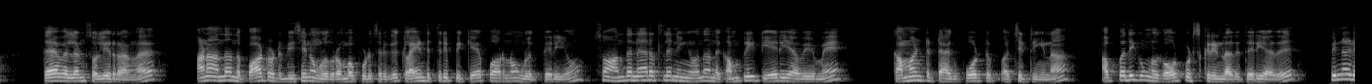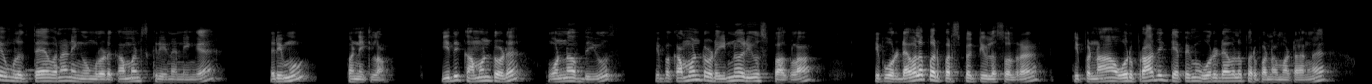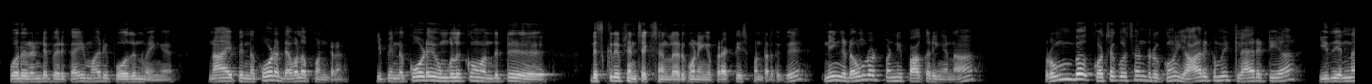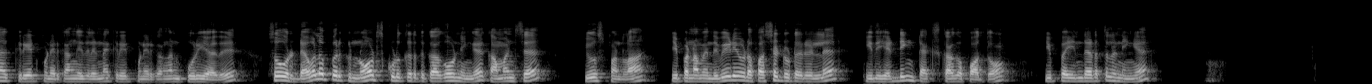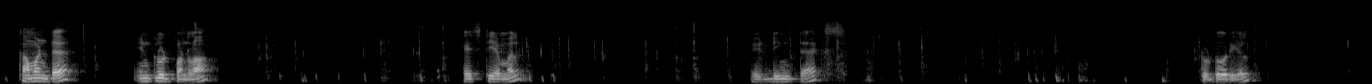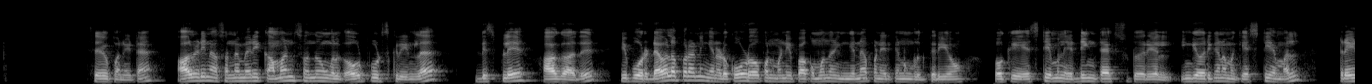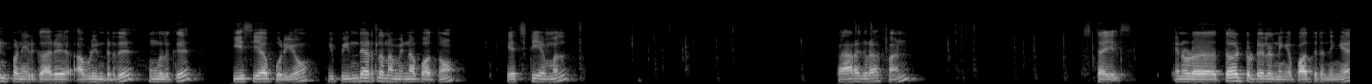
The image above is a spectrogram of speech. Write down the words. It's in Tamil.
தேவையில்லைன்னு சொல்லிடுறாங்க. ஆனால் வந்து அந்த பாட்டோட டிசைன் உங்களுக்கு ரொம்ப பிடிச்சிருக்கு. கிளைண்ட் திருப்பி கேட்பாருன்னு உங்களுக்கு தெரியும். ஸோ அந்த நேரத்தில் நீங்கள் வந்து அந்த கம்ப்ளீட் ஏரியாவையுமே கமெண்ட் டேக் போட்டு வச்சிட்டிங்கன்னா அப்போதைக்கு உங்களுக்கு அவுட்புட் ஸ்க்ரீனில் அது தெரியாது. பின்னாடி உங்களுக்கு தேவைன்னா நீங்கள் உங்களோட கமெண்ட் ஸ்க்ரீனை நீங்கள் ரிமூவ் பண்ணிக்கலாம். இது கமெண்ட்டோட ஒன் ஆஃப் தி யூஸ் இப்போ கமெண்ட்டோட இன்னொரு யூஸ் பார்க்கலாம். இப்போ ஒரு டெவலப்பர் பர்ஸ்பெக்டிவில் சொல்கிறேன் இப்போ நான் ஒரு ப்ராஜெக்ட் எப்பயுமே ஒரு டெவலப்பர் பண்ண மாட்டாங்க. ஒரு ரெண்டு பேர் கை மாதிரி போகுதுன்னு வைங்க. நான் இப்போ இந்த கோடை டெவலப் பண்ணுறேன் இப்போ இந்த கோடே உங்களுக்கும் வந்துட்டு டிஸ்கிரிப்ஷன் செக்ஷனில் இருக்கும். நீங்கள் ப்ராக்டிஸ் பண்ணுறதுக்கு நீங்கள் டவுன்லோட் பண்ணி பார்க்குறீங்கன்னா ரொம்ப கொச்ச கொச்சன்னு இருக்கும். யாருக்குமே கிளாரிட்டியாக இது என்ன கிரியேட் பண்ணியிருக்காங்க இதில் என்ன கிரியேட் பண்ணியிருக்காங்கன்னு புரியாது. ஸோ ஒரு டெவலப்பருக்கு நோட்ஸ் கொடுக்கறதுக்காகவும் நீங்கள் கமெண்ட்ஸை யூஸ் பண்ணலாம். இப்போ நம்ம இந்த வீடியோட ஃபர்ஸ்ட் டுட்டோரியலில் இது ஹெட்டிங் டேக்ஸ்க்காக பார்த்தோம். இப்போ இந்த இடத்துல நீங்கள் கமெண்ட்டை இன்க்ளூட் பண்ணலாம். HTML heading tags tutorial. Save பண்ணிட்டேன். ஆல்ரெடி நான் சொன்ன மாதிரி கமெண்ட்ஸ் வந்து உங்களுக்கு அவுட்புட் ஸ்க்ரீனில் டிஸ்ப்ளே ஆகாது. இப்போ ஒரு டெவலப்பராக நீங்கள் என்னோட கோட் ஓப்பன் பண்ணி பார்க்கும்போது நீங்கள் என்ன பண்ணியிருக்கேன்னு உங்களுக்கு தெரியும். Okay HTML heading tags tutorial இங்கே வரைக்கும் நமக்கு எஸ்டிஎம்எல் ட்ரெயின் பண்ணியிருக்காரு அப்படின்றது உங்களுக்கு ஈஸியாக புரியும். இப்போ இந்த இடத்துல நம்ம என்ன பார்த்தோம்? HTML பேராகிராஃப் அண்ட் ஸ்டைல்ஸ் என்னோட தேர்ட் டுட்டோரியல் நீங்கள் பார்த்துருந்தீங்க.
